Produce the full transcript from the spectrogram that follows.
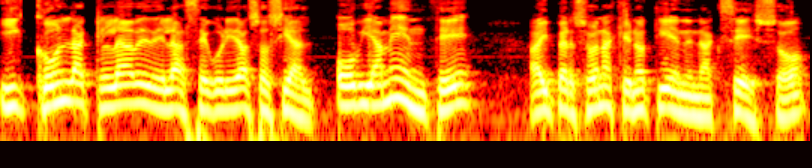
y con la clave de la seguridad social. Obviamente hay personas que no tienen acceso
